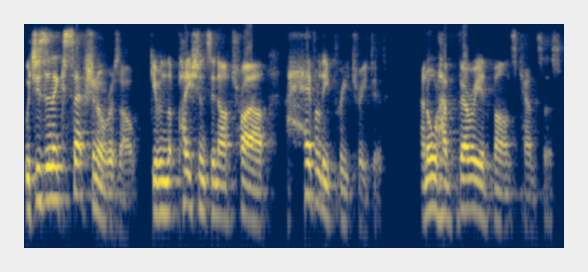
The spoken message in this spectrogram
which is an exceptional result given that patients in our trial are heavily pretreated and all have very advanced cancers.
